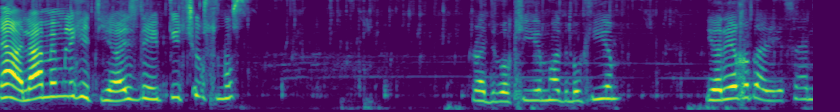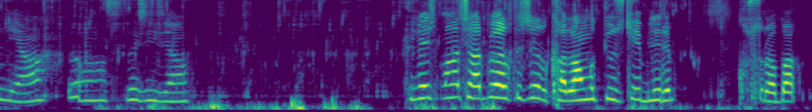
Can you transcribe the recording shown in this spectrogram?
Ne ala memleket ya. izleyip geçiyorsunuz. Hadi bakayım hadi bakayım. Yarıya kadar yeterli ya. Ben nasıl taşıyacağım. Güneş bana çarpıyor arkadaşlar. Karanlık gözükebilirim. Kusura bak.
